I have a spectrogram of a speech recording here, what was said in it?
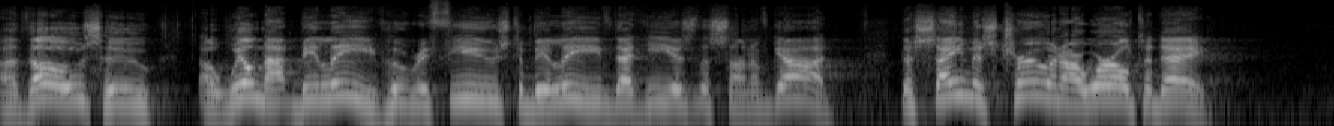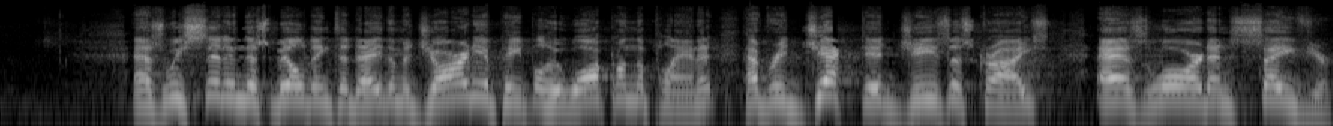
uh, those who uh, will not believe, who refuse to believe that He is the Son of God. The same is true in our world today. As we sit in this building today, the majority of people who walk on the planet have rejected Jesus Christ as Lord and Savior.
